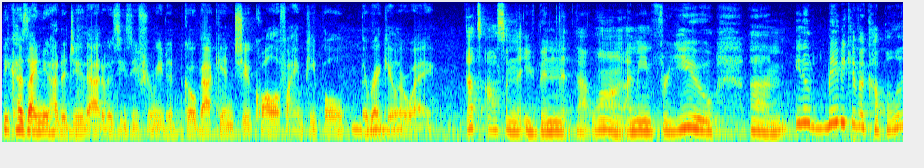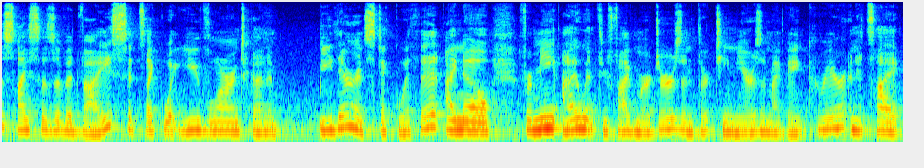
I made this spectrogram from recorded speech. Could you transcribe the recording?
because I knew how to do that, it was easy for me to go back into qualifying people mm-hmm. the regular way that's awesome that you've been in it that long. I mean, for you, um, you know, maybe give a couple of slices of advice. It's like what you've learned to kind of be there and stick with it. I know for me, I went through five mergers in 13 years in my bank career, and it's like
